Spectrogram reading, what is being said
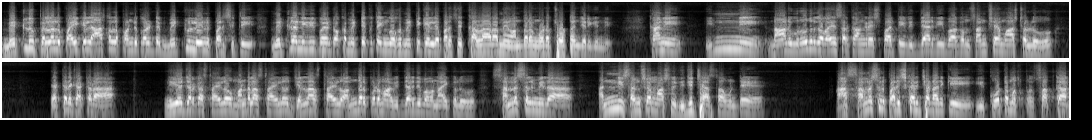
మెట్లు పిల్లలు పైకి వెళ్ళి హాస్టల్లో పండుకోవాలంటే మెట్లు లేని పరిస్థితి. మెట్లు నిరిగిపోయినట్టు ఒక మెట్టు ఎక్కితే ఇంకొక మెట్టుకి వెళ్ళే పరిస్థితి కల్లారా మేము అందరం కూడా చూడటం జరిగింది. కానీ ఇన్ని నాలుగు రోజులుగా వైఎస్ఆర్ కాంగ్రెస్ పార్టీ విద్యార్థి విభాగం సంక్షేమ హాస్టళ్ళు ఎక్కడికక్కడ నియోజకవర్గ స్థాయిలో మండల స్థాయిలో జిల్లా స్థాయిలో అందరూ కూడా మా విద్యార్థి భవన నాయకులు సమస్యల మీద అన్ని సంక్షేమ హాస్టల్ విజిట్ చేస్తా ఉంటే ఆ సమస్యలు పరిష్కరించడానికి ఈ కూటమి సత్కార్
